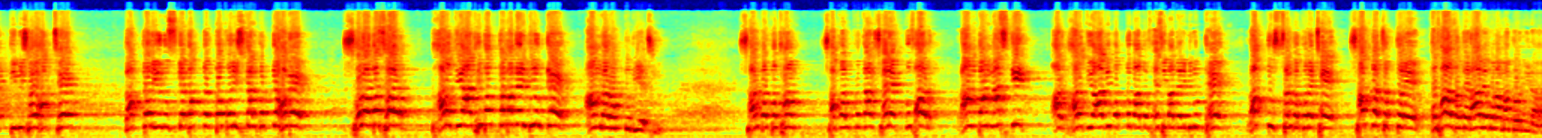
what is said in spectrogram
আরেকটি বিষয় হচ্ছে, ডক্টর ইউনুসকে বক্তব্য পরিষ্কার করতে হবে। ষোলো বছর ভারতীয় আধিপত্যবাদের বিরুদ্ধে আমরা রক্ত দিয়েছি। সর্বপ্রথম সকল প্রকার সেরেক, কুফর রামবান নাস্তিক আর ভারতীয় আধিপত্যবাদ ও ফেসিবাদের বিরুদ্ধে রক্ত উৎসর্গ করেছে সাবনা চত্বরে হেফাজতের আলেম ওলামা কর্মীরা।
